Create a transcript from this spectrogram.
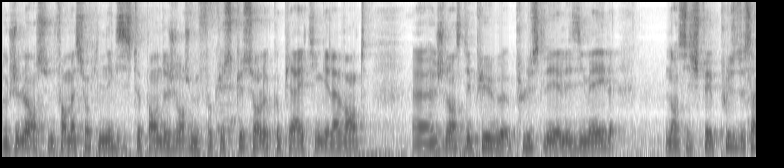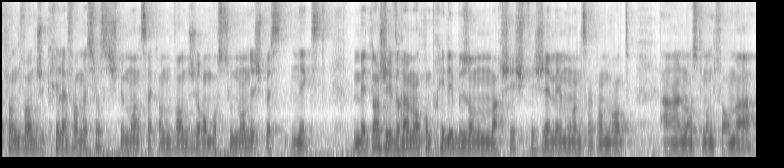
Donc je lance une formation qui n'existe pas en deux jours, je me focus que sur le copywriting et la vente. Euh, je lance des pubs plus les, les emails. Non, si je fais plus de 50 ventes, je crée la formation. Si je fais moins de 50 ventes, je rembourse tout le monde et je passe next. Maintenant, j'ai vraiment compris les besoins de mon marché. Je fais jamais moins de 50 ventes à un lancement de format.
